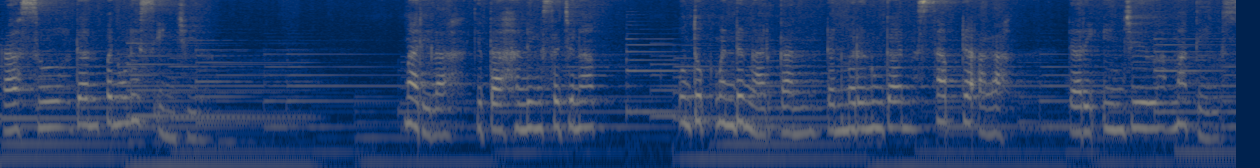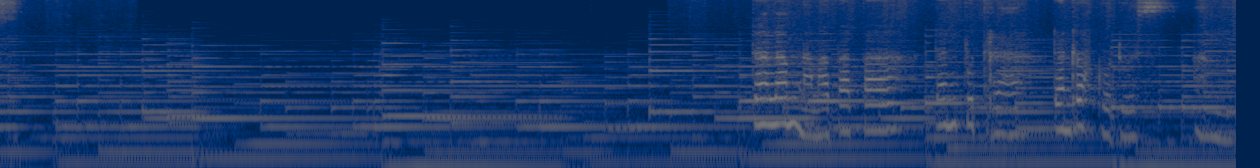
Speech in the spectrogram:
rasul dan penulis Injil. Marilah kita hening sejenak untuk mendengarkan dan merenungkan sabda Allah dari Injil Matius. Dalam nama Bapa dan Putra dan Roh Kudus. Amin.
